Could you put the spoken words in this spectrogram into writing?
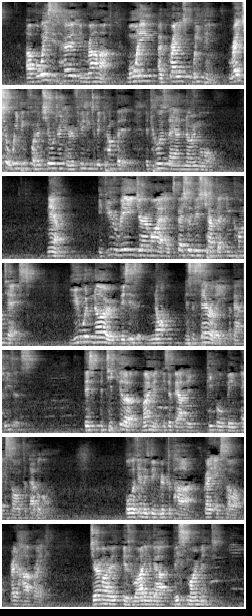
A voice is heard in Ramah, mourning a great weeping. Rachel weeping for her children and refusing to be comforted because they are no more. Now, if you read Jeremiah, especially this chapter in context, you would know this is not necessarily about Jesus. This particular moment is about the people being exiled to Babylon. All the families being ripped apart, great exile, great heartbreak. Jeremiah is writing about this moment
